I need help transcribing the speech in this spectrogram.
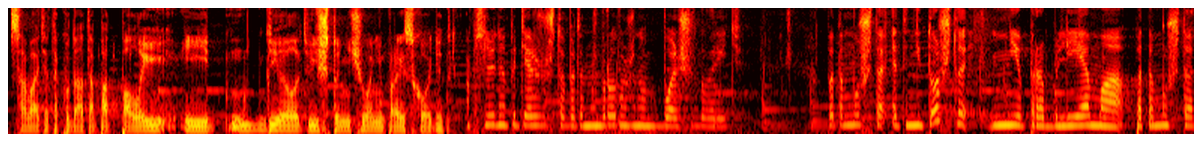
совать это куда-то под полы и делать вид, что ничего не происходит. Абсолютно поддерживаю, что об этом, наоборот, нужно больше говорить. Потому что это не то, что не проблема, потому что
